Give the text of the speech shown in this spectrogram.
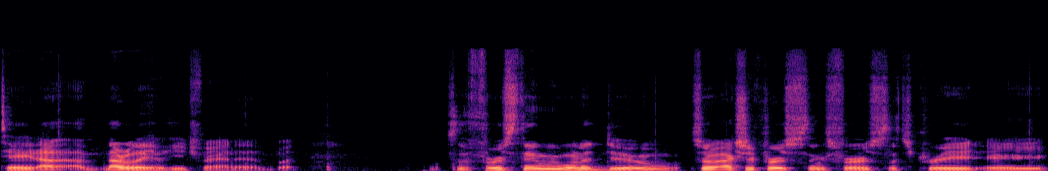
Tate, I, am not really a huge fan of him, but so the first thing we want to do, so actually, first things first, let's create a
